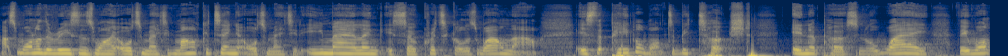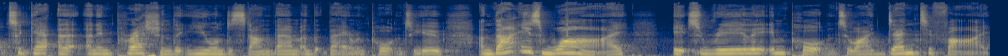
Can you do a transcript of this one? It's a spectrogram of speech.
That's one of the reasons why automated marketing and automated emailing is so critical as well now, is that people want to be touched in a personal way. They want to get a, an impression that you understand them and that they are important to you. And that is why it's really important to identify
